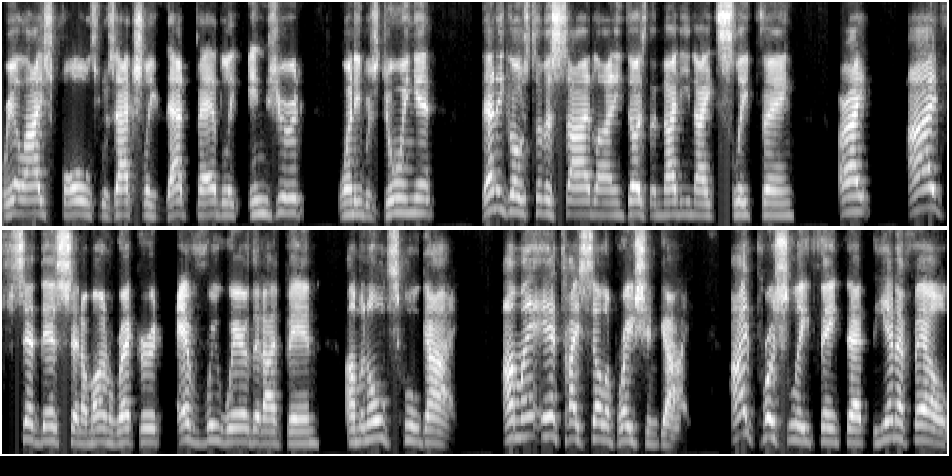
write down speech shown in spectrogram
realize Foles was actually that badly injured when he was doing it. Then he goes to the sideline. He does the nighty night sleep thing. All right. I've said this and I'm on record everywhere that I've been. I'm an old school guy. I'm an anti celebration guy. I personally think that the NFL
